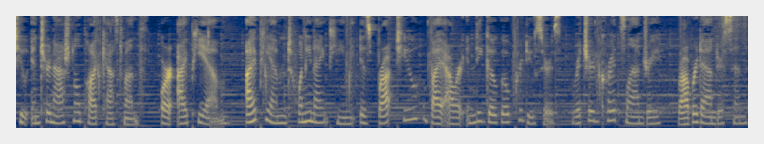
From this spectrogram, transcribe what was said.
to International Podcast Month, or IPM. IPM 2019 is brought to you by our Indiegogo producers Richard Kreutz Landry, Robert Anderson,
